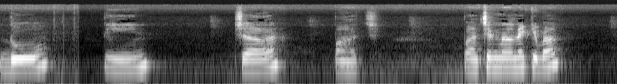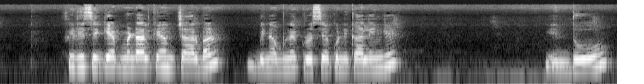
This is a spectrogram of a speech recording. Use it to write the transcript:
दो, तीन, चार, पाँच। पाँच चेन बनाने के बाद फिर इसे गैप में डाल के हम चार बार बिना बुने क्रोसिया को निकालेंगे। ये दो,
